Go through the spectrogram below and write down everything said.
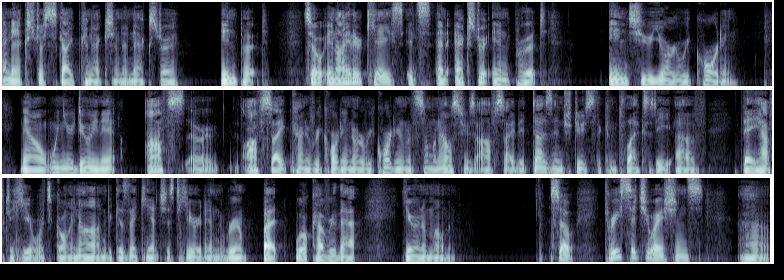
an extra Skype connection, an extra input. So in either case, it's an extra input into your recording. Now, when you're doing it off or offsite kind of recording or recording with someone else who's offsite, it does introduce the complexity of they have to hear what's going on because they can't just hear it in the room. But we'll cover that here in a moment. So, three situations, uh,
